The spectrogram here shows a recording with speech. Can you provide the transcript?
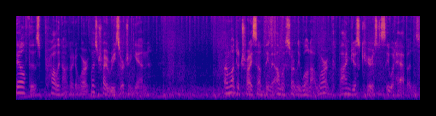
Stealth is probably not going to work. Let's try research again. I want to try something that almost certainly will not work, but I'm just curious to see what happens.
